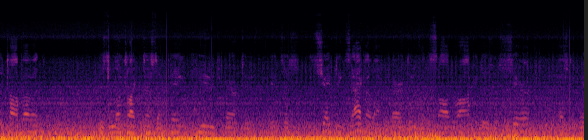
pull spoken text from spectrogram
the top of it just looks like just a big, huge bear tooth. It just it's shaped exactly like a bear tooth. It's solid rock. It is as sheer as could be.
